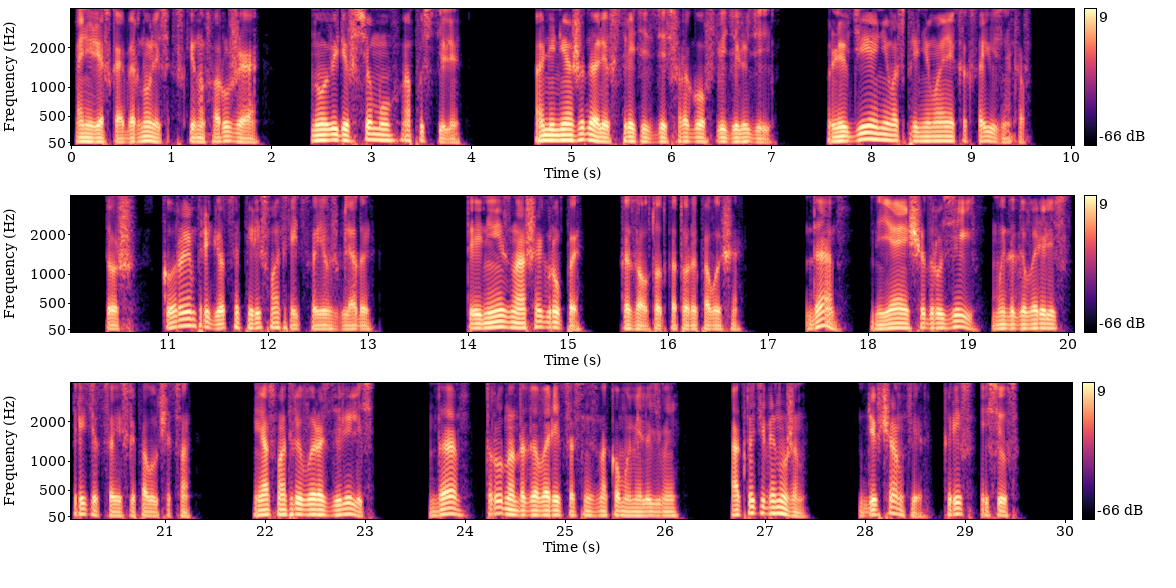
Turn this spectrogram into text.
Они резко обернулись, вскинув оружие, но, увидев Сему, опустили. Они не ожидали встретить здесь врагов в виде людей. Людей они воспринимали как союзников. Что ж, скоро им придется пересмотреть свои взгляды. «Ты не из нашей группы», — сказал тот, который повыше. «Да, я ищу друзей, мы договорились встретиться, если получится. Я смотрю, вы разделились. Да, трудно договориться с незнакомыми людьми. А кто тебе нужен? Девчонки, Крис и Сюз.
